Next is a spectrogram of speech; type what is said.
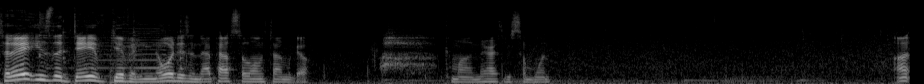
Today is the day of giving. No, it isn't. That passed a long time ago. come on, there has to be someone. Uh,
